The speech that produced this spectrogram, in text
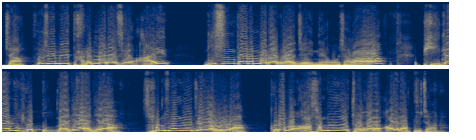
자, 선생님이 다른 말 하세요. 아이, 무슨 다른 말하고 앉아있냐고. 잡아. 비단 이것뿐만이 아니야. 삼성전자가 올라. 그러면, 아, 삼성전자 더 가요. 아이, 나쁘지 않아.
